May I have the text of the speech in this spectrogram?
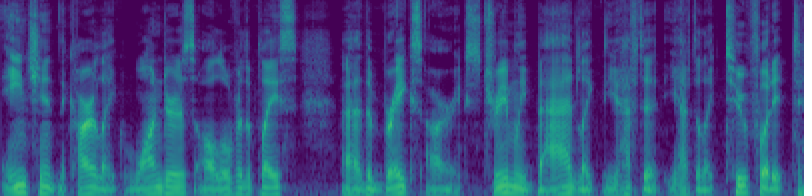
ancient. The car like wanders all over the place. Uh, the brakes are extremely bad. Like you have to you have to like two foot it to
